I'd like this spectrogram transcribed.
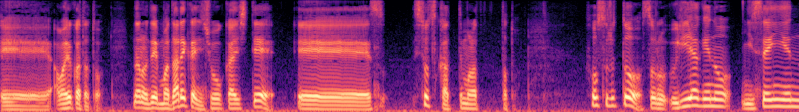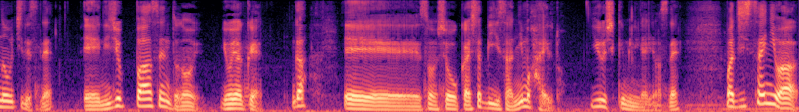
えー、あ、まあ、よかったと。なので、まあ、誰かに紹介して、えー、一つ買ってもらったと。そうすると、その売り上げの2000円のうちですね、えー、20%の400円が、えー、その紹介した B さんにも入るという仕組みになりますね。まあ、実際には、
